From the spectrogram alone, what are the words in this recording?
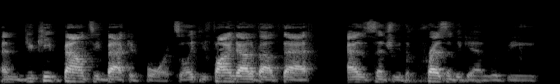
and you keep bouncing back and forth. So like you find out about that as essentially the present again would be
